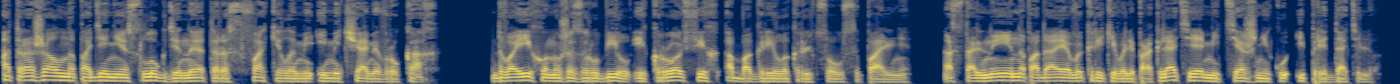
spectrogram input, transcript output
отражал нападение слуг Динетера с факелами и мечами в руках. Двоих он уже зарубил, и кровь их обогрила крыльцо усыпальни. Остальные, нападая, выкрикивали проклятия мятежнику и предателю.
